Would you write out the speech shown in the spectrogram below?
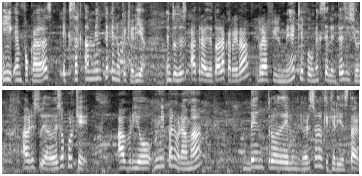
y enfocadas exactamente en lo que quería. Entonces, a través de toda la carrera, reafirmé que fue una excelente decisión haber estudiado eso porque abrió mi panorama dentro del universo en el que quería estar.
